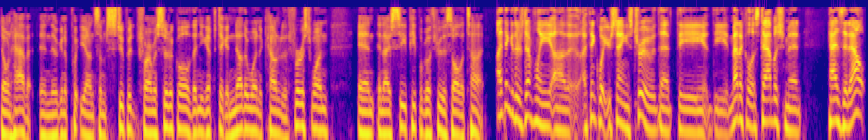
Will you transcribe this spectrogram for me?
don't have it, and they're going to put you on some stupid pharmaceutical. Then you have to take another one to counter the first one, and and I see people go through this all the time. I think there's definitely. Uh, I think what you're saying is true that the the medical establishment has it out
